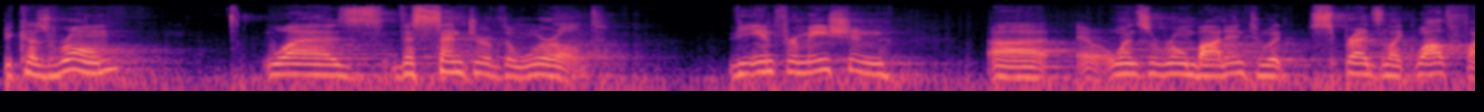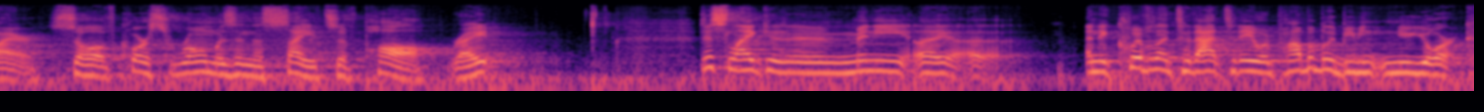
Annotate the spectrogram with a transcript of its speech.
because Rome was the center of the world. The information, uh, once Rome bought into it, spreads like wildfire. So, of course, Rome was in the sights of Paul, right? Just like uh, many, uh, an equivalent to that today would probably be New York.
